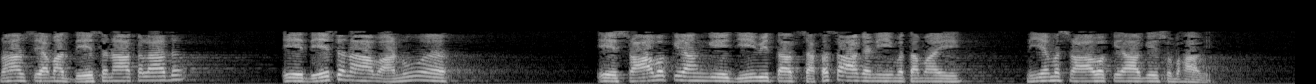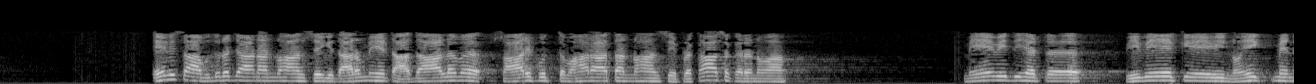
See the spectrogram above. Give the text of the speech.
වහන්සේ යමක් දේශනා කළාද ඒ දේශනාව අනුව ඒ ශ්‍රාවකයන්ගේ ජීවිතත් සකසා ගැනීම තමයි නියම ශ්‍රාවකයාගේ ස්වභාවය. ඒ නිසා බුදුරජාණන් වහන්සේගේ ධර්මයට අදාළව සාරිපුත්ත මහරහතන් වහන්සේ ප්‍රකාශ කරනවා මේ විදිහට විවේකයේ නොඉක්මෙන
